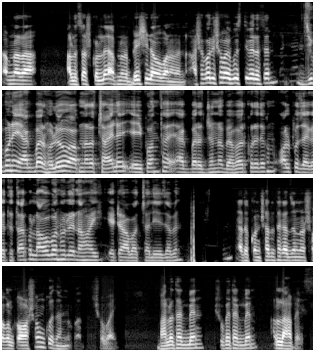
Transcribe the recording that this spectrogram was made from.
আপনারা আলু চাষ করলে আপনারা বেশি লাভবান হবেন। আশা করি সবাই বুঝতে পেরেছেন। জীবনে একবার হলেও আপনারা চাইলে এই পন্থা একবারের জন্য ব্যবহার করে দেখুন অল্প জায়গাতে। তারপর লাভবান হলে না হয় এটা আবার চালিয়ে যাবেন। এতক্ষণ সাথে থাকার জন্য সকলকে অসংখ্য ধন্যবাদ সবাই। ভালো থাকবেন সুখে থাকবেন। আল্লাহ হাফেজ।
